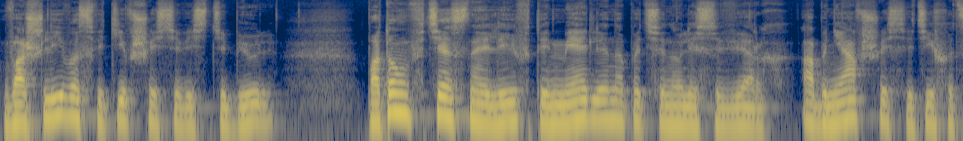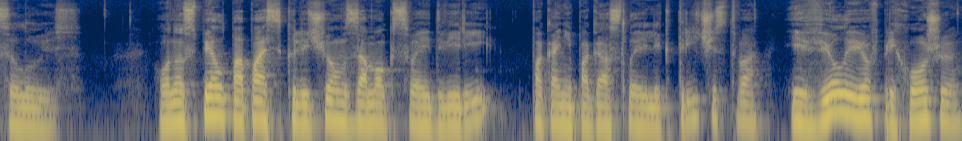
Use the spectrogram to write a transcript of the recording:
Вошли в осветившийся вестибюль, Потом в тесный лифт и медленно потянулись вверх, обнявшись и тихо целуясь. Он успел попасть ключом в замок своей двери, пока не погасло электричество, и ввел ее в прихожую,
